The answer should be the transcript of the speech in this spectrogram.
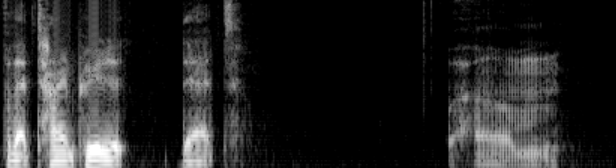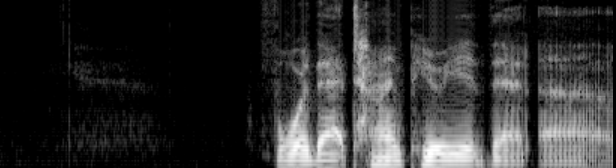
for that time period that um for that time period that uh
